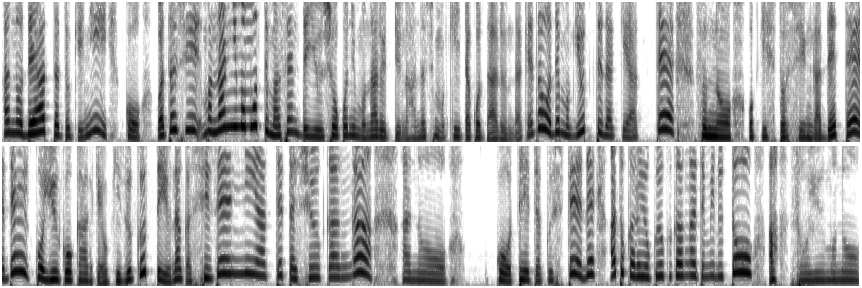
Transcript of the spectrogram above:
あの出会った時にこう私、まあ、何にも持ってませんっていう証拠にもなるっていうの話も聞いたことあるんだけどでもギュッてだけやってそのオキシトシンが出てでこう友好関係を築くっていうなんか自然にやってた習慣があのこう定着してで後からよくよく考えてみるとあそういうもの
